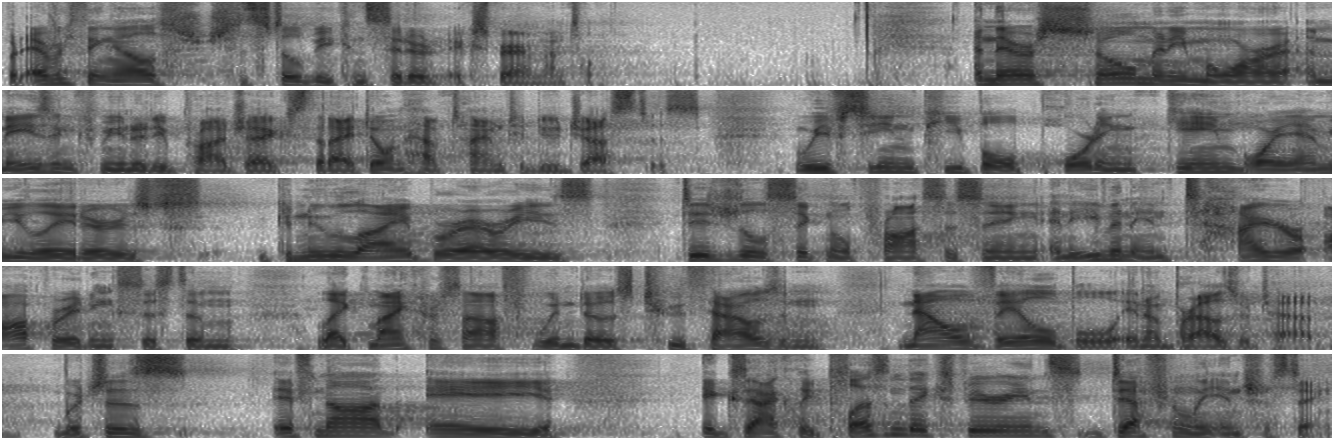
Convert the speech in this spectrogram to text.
but everything else should still be considered experimental. And there are so many more amazing community projects that I don't have time to do justice. We've seen people porting Game Boy emulators, GNU libraries, digital signal processing, and even entire operating system like Microsoft Windows 2000 now available in a browser tab, which is, if not a exactly pleasant experience, definitely interesting.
